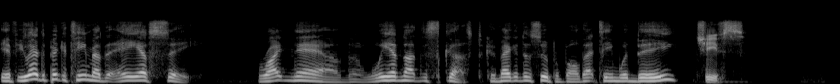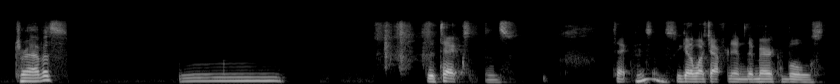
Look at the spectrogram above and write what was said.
if you had to pick a team out of the AFC right now that we have not discussed could make it to the Super Bowl, that team would be Chiefs. Travis? Mm, the Texans. Texans. You got to watch out for them. The American Bulls.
